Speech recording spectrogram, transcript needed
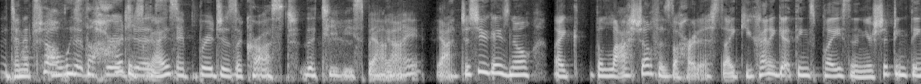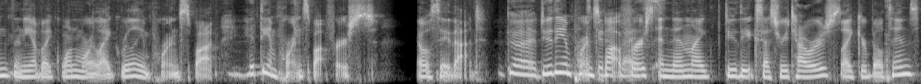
and it's always the hardest, bridges- guys. It bridges across the TV span, Yeah. right? Yeah. Just so you guys know, like the last shelf is the hardest. Like you kind of get things placed and you're shifting things and you have like one more like really important spot. Mm-hmm. Hit the important spot first. I will say that. Good. Do the important spot advice. first and then like do the accessory towers, like your built-ins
